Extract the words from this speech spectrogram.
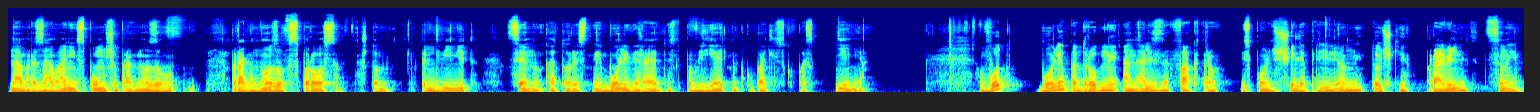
на образование с помощью прогнозов, прогнозов спроса, что предвидит цену, которая с наиболей вероятностью повлияет на покупательское поведение. Вот более подробные анализы факторов, использующие для определенной точки правильной цены.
